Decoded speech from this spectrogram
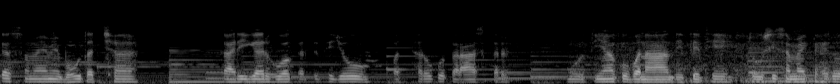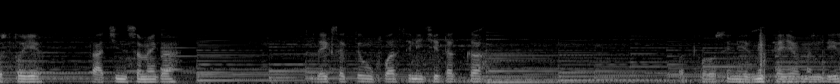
का समय में बहुत अच्छा कारीगर हुआ करते थे, जो पत्थरों को तराश कर मूर्तियाँ को बना देते थे। तो उसी समय का है दोस्तों ये प्राचीन समय का। तो देख सकते हो, ऊपर से नीचे तक का पत्थरों से निर्मित है यह मंदिर।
